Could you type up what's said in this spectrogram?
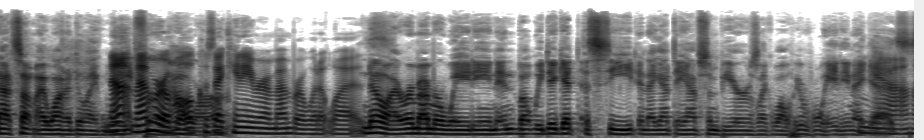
Not something I wanted to like Not memorable because I can't even remember what it was. No, I remember waiting and but we did get a seat and I got to have some beers like while we were waiting, I guess. Yeah.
